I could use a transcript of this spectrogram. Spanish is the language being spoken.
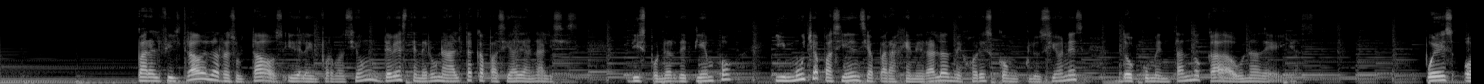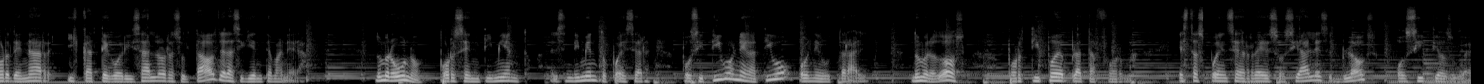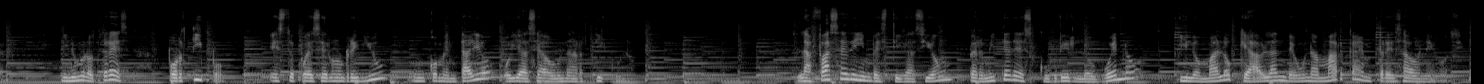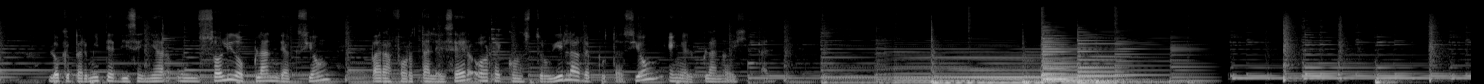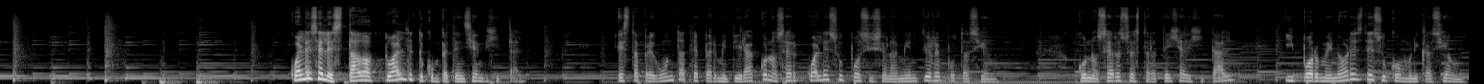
Para el filtrado de los resultados y de la información debes tener una alta capacidad de análisis, disponer de tiempo y mucha paciencia para generar las mejores conclusiones documentando cada una de ellas. Puedes ordenar y categorizar los resultados de la siguiente manera. Número 1. Por sentimiento. El sentimiento puede ser positivo, negativo o neutral. Número 2. Por tipo de plataforma. Estas pueden ser redes sociales, blogs o sitios web. Y número 3. Por tipo. Este puede ser un review, un comentario o ya sea un artículo. La fase de investigación permite descubrir lo bueno y lo malo que hablan de una marca, empresa o negocio, lo que permite diseñar un sólido plan de acción para fortalecer o reconstruir la reputación en el plano digital. ¿Cuál es el estado actual de tu competencia en digital? Esta pregunta te permitirá conocer cuál es su posicionamiento y reputación, conocer su estrategia digital y pormenores de su comunicación.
